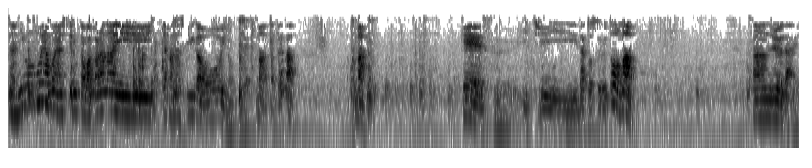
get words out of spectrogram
何をもやもやしてるかわからないって話が多いのって、まあ、例えば、まあ、ケース1だとすると、まあ、30代、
